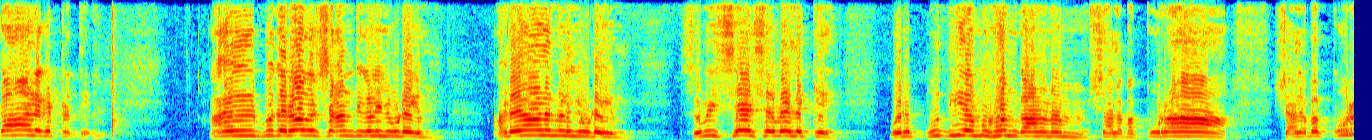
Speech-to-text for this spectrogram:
കാലഘട്ടത്തിൽ അത്ഭുത രോഗശാന്തികളിലൂടെയും അടയാളങ്ങളിലൂടെയും സുവിശേഷ വേലയ്ക്ക് ഒരു പുതിയ മുഖം കാണണം. ശലബക്കുറ ശലബക്കുറ.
